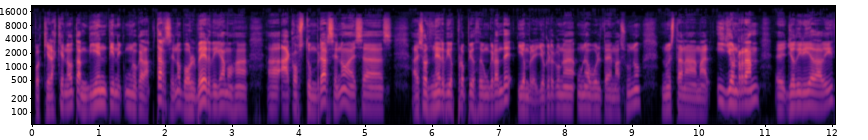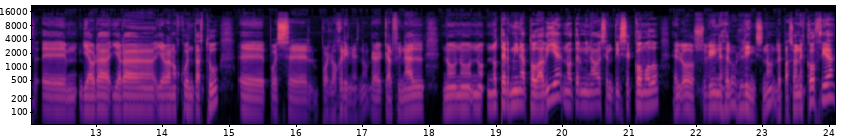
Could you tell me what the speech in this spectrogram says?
pues quieras que no, también tiene uno que adaptarse, ¿no? Volver, digamos, a, acostumbrarse, ¿no? A, esas, a esos nervios propios de un grande. Y hombre, yo creo que una, una vuelta de más uno no está nada mal. Y John Ram, eh, yo diría, David, eh, y, ahora, y, ahora, y ahora nos cuentas tú, pues, pues los greens, ¿no? Que, que, al final no, no, no, no termina todavía, no ha terminado de sentirse cómodo en los greens de los links, ¿no? Le pasó en Escocia,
